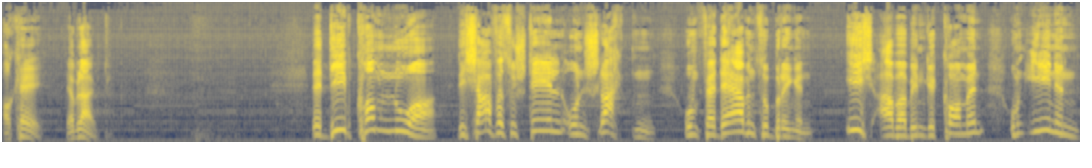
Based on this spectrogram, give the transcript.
Okay, der bleibt. Der Dieb kommt nur, die Schafe zu stehlen und schlachten, um Verderben zu bringen. Ich aber bin gekommen, um ihnen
